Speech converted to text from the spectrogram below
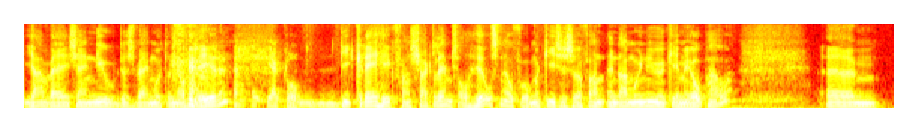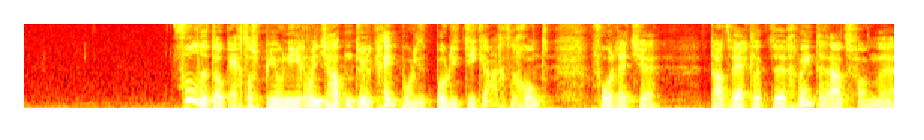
ja, wij zijn nieuw, dus wij moeten nog leren. ja, klopt. Die kreeg ik van Jacques Lems al heel snel voor me kiezen. Zo van, en daar moet je nu een keer mee ophouden. Ehm, Voelde het ook echt als pionier, want je had natuurlijk geen poli- politieke achtergrond... voordat je daadwerkelijk de gemeenteraad van eh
